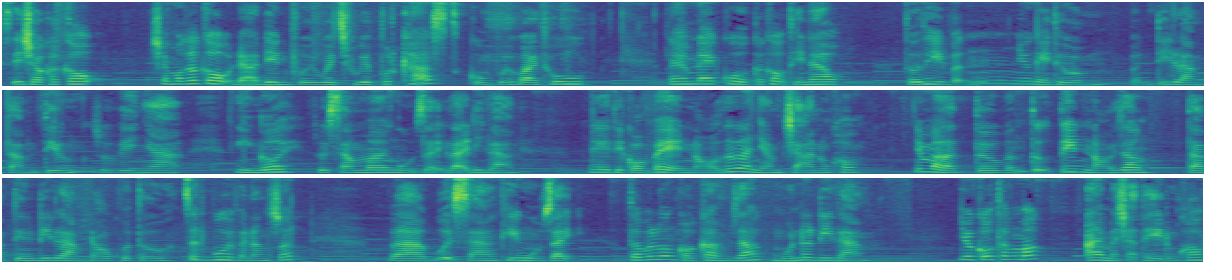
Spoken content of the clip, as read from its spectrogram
Xin chào các cậu, chào mừng các cậu đã đến với Way to Game Podcast cùng với Hoài Thu Ngày hôm nay của các cậu thế nào? Tớ thì vẫn như ngày thường, vẫn đi làm 8 tiếng rồi về nhà, nghỉ ngơi rồi sáng mai ngủ dậy lại đi làm Nghe thì có vẻ nó rất là nhàm chán đúng không? Nhưng mà tớ vẫn tự tin nói rằng 8 tiếng đi làm đó của tớ rất vui và năng suất Và buổi sáng khi ngủ dậy, tớ vẫn luôn có cảm giác muốn được đi làm Nhiều cậu thắc mắc, ai mà chả thế đúng không?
